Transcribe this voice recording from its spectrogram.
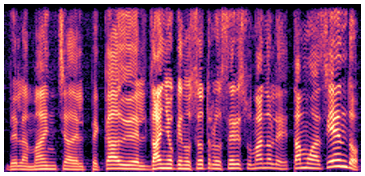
de la mancha del pecado y del daño que nosotros los seres humanos les estamos haciendo.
